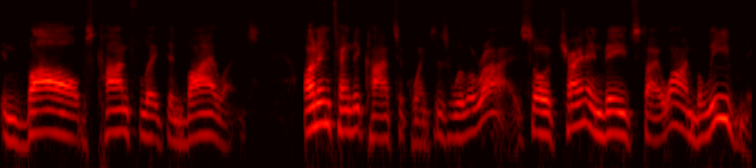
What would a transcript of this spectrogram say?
involves conflict and violence, unintended consequences will arise. So if China invades Taiwan, believe me,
